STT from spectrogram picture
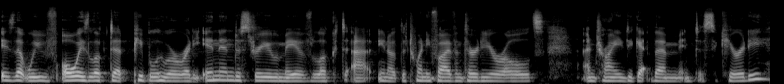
is that we've always looked at people who are already in industry. We may have looked at, you know, the 25 and 30 year olds and trying to get them into security.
